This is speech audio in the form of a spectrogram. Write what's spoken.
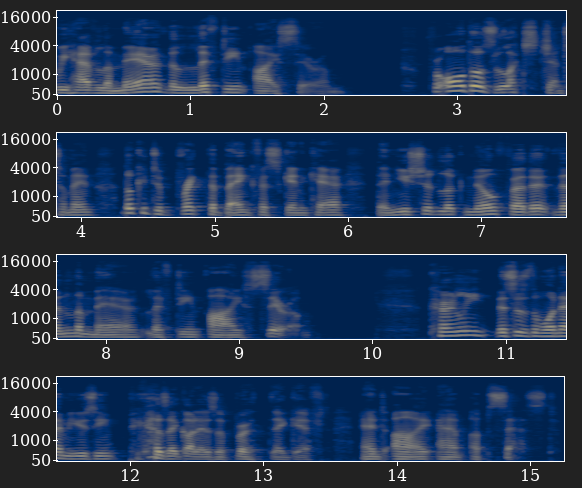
we have La Mer the Lifting Eye Serum. For all those luxe gentlemen looking to break the bank for skincare, then you should look no further than La Mer Lifting Eye Serum. Currently, this is the one I'm using because I got it as a birthday gift, and I am obsessed.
